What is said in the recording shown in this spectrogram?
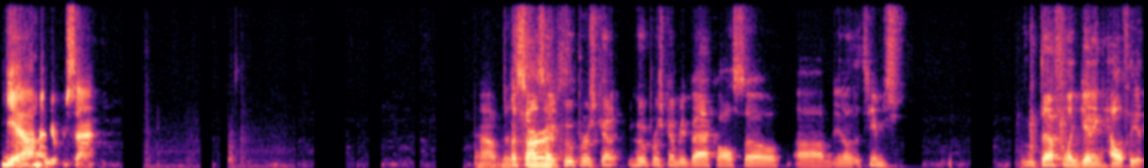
Yeah, hundred percent. Uh, it sounds like Hooper's gonna Hooper's gonna be back also. Um, you know, the team's definitely getting healthy.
